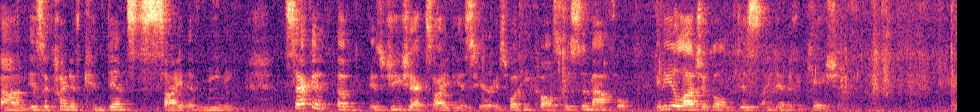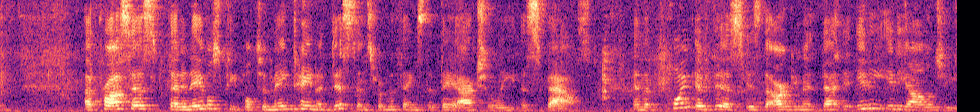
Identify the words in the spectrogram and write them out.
um, is a kind of condensed site of meaning. Second of is Zizek's ideas here is what he calls, this is a mouthful, ideological disidentification. A process that enables people to maintain a distance from the things that they actually espouse. And the point of this is the argument that any ideology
